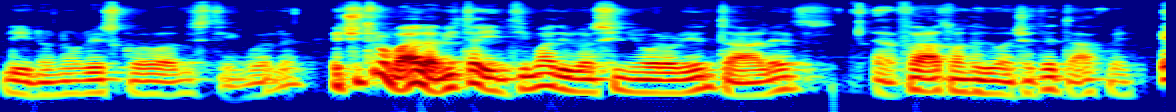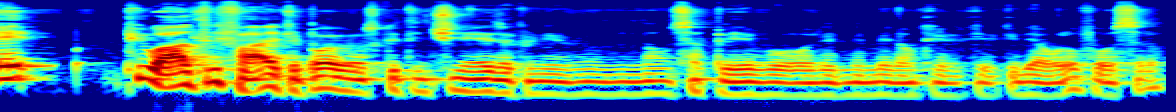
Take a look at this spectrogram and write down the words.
lì non riesco a distinguerle. E ci trovai la vita intima di una signora orientale, eh, fra l'altro anche di una certa età, quindi. e più altri file che poi avevo scritto in cinese, quindi non sapevo nemmeno che, che, che diavolo fossero.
